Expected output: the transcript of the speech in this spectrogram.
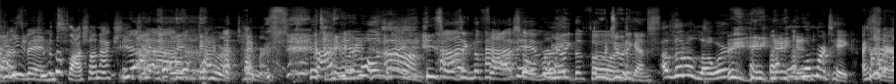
tripod. Can you husband. put the flash on actually? Yeah. Oh, timer, timer. Have him hold it. He's Have- holding the flash have him over. hold the phone. Oh, do it again. A little lower. one one more take. I swear. I'm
